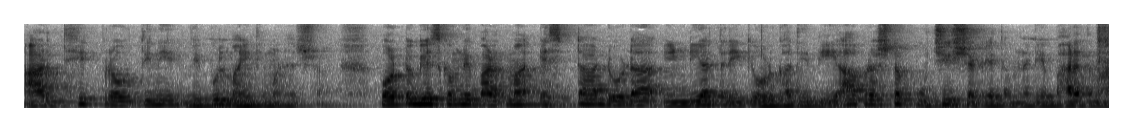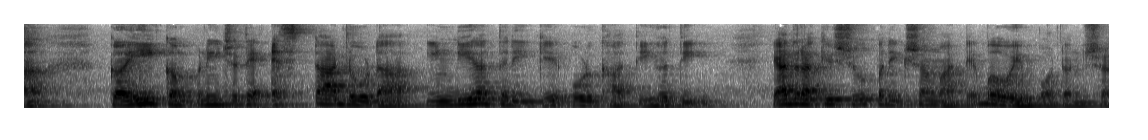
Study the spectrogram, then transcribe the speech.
આર્થિક પ્રવૃત્તિની વિપુલ માહિતી મળે છે. પોર્ટુગીઝ કંપની ભારતમાં એસ્ટાડોડા ઇન્ડિયા તરીકે ઓળખાતી હતી. આ પ્રશ્ન પૂછી શકે તમને કે ભારતમાં કઈ કંપની છે તે એસ્ટાડોડા ઇન્ડિયા તરીકે ઓળખાતી હતી. યાદ રાખીશું, પરીક્ષા માટે બહુ ઇમ્પોર્ટન્ટ છે.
